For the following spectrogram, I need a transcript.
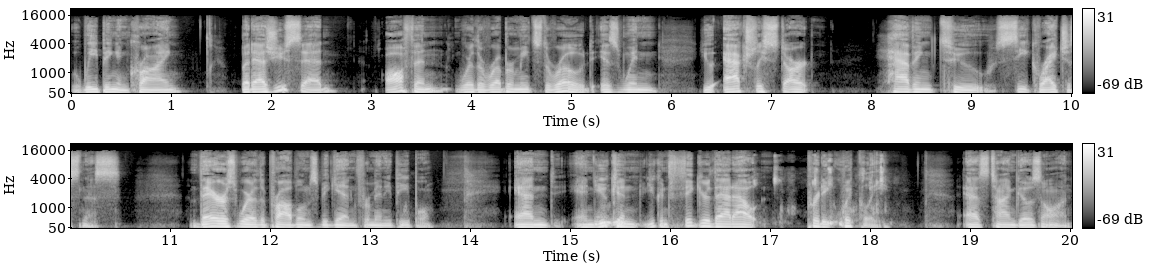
weeping and crying. But as you said, often where the rubber meets the road is when you actually start having to seek righteousness. There's where the problems begin for many people. And and you mm-hmm. can you can figure that out pretty quickly as time goes on.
